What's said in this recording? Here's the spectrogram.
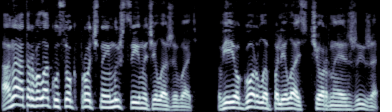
Она оторвала кусок прочной мышцы и начала жевать. В ее горло полилась черная жижа.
